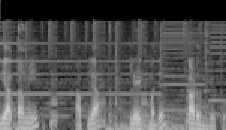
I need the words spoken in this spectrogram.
ही आता मी आपल्या प्लेटमध्ये काढून घेतो.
